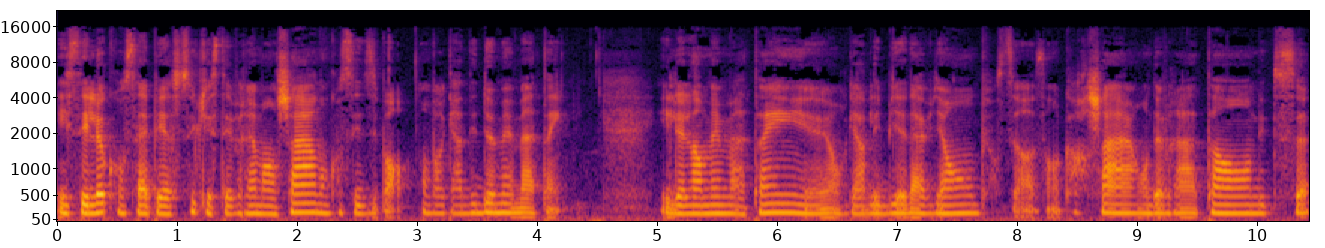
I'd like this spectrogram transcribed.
Et c'est là qu'on s'est aperçu que c'était vraiment cher. Donc on s'est dit, bon, on va regarder demain matin. Et le lendemain matin, euh, on regarde les billets d'avion, puis on se dit, ah, c'est encore cher, on devrait attendre et tout ça.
